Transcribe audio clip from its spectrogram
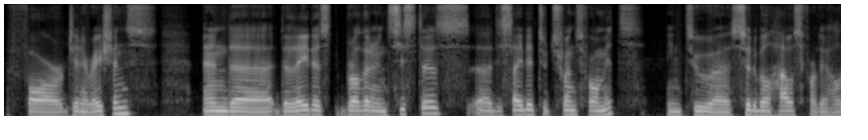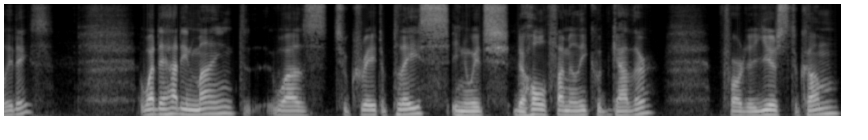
for generations, and uh, the latest brother and sisters uh, decided to transform it into a suitable house for their holidays. What they had in mind was to create a place in which the whole family could gather for the years to come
